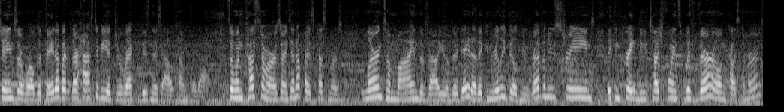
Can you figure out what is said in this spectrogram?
change their world with data, but there has to be a direct business outcome for that. So when customers, or enterprise customers, learn to mine the value of their data, they can really build new revenue streams, they can create new touch points with their own customers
